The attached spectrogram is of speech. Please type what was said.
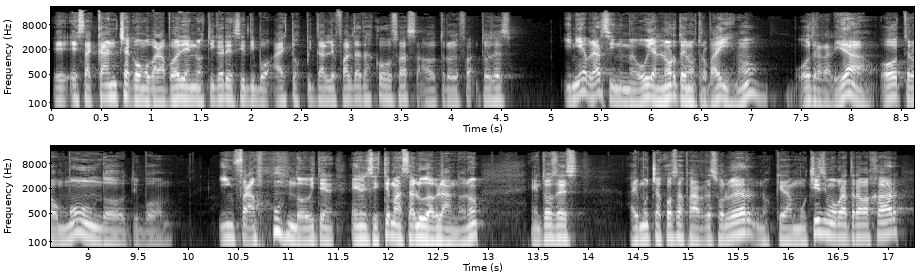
e, esa cancha como para poder diagnosticar y decir, tipo, a este hospital le falta estas cosas, a otro le falta... Entonces, y ni hablar si me voy al norte de nuestro país, ¿no? Otra realidad, otro mundo, tipo inframundo, ¿viste? En el sistema de salud hablando, ¿no? Entonces, hay muchas cosas para resolver, nos queda muchísimo para trabajar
